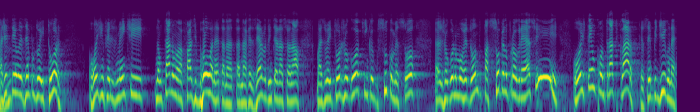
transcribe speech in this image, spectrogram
A gente tem o exemplo do Heitor. Hoje, infelizmente, não está numa fase boa, né? Está na, tá na reserva do Internacional. Mas o Heitor jogou aqui em Canguçu, começou, eh, jogou no Morredondo, passou pelo Progresso e hoje tem um contrato, claro, eu sempre digo, né?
